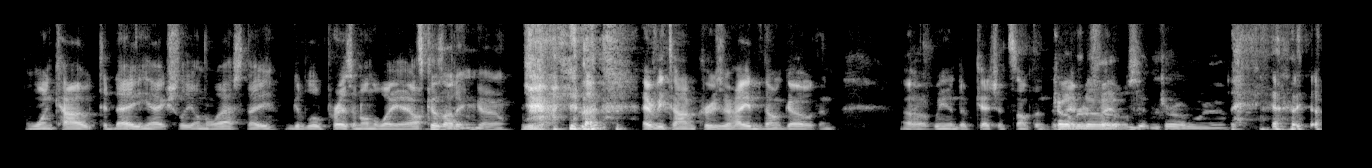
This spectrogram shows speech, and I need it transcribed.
One coyote today, actually, on the last day. Get a little present on the way out. It's because I didn't go. Yeah. Every time Cruz or Hayden don't go, then uh, we end up catching something that Covered never up, fails. get in trouble. Yeah.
